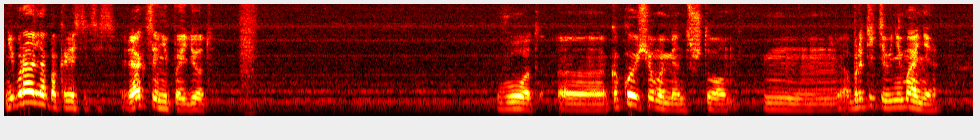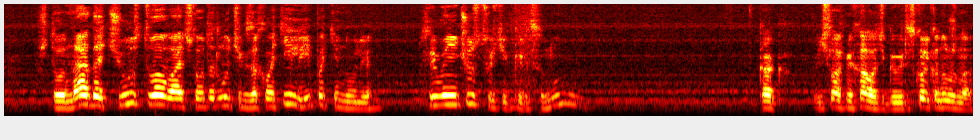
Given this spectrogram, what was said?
Неправильно покреститесь, реакция не пойдет. Вот. Э, какой еще момент, что обратите внимание, что надо чувствовать, что вот этот лучик захватили и потянули. Если вы не чувствуете, говорится, ну, как Вячеслав Михайлович говорит, сколько нужно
